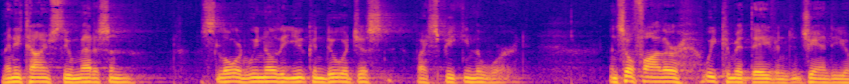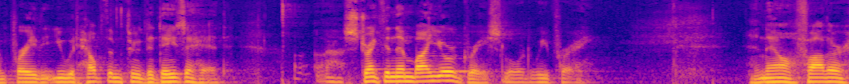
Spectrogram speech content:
Many times through medicine, Lord, we know that you can do it just by speaking the word. And so, Father, we commit Dave and Jan to you and pray that you would help them through the days ahead. Uh, strengthen them by your grace, Lord, we pray. And now, Father,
